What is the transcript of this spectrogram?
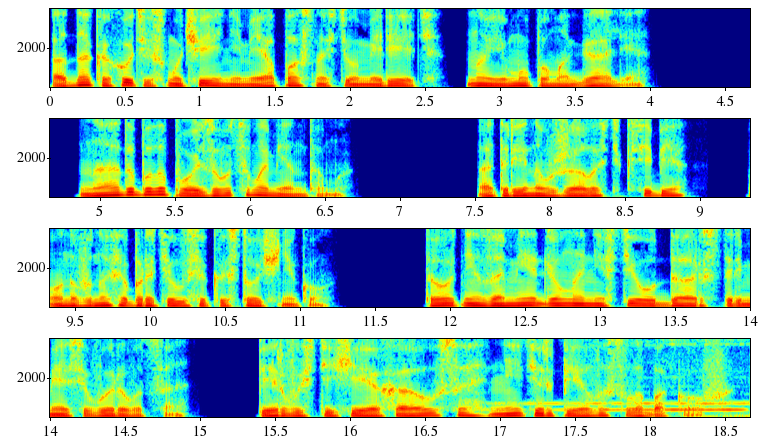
Однако хоть и с мучениями и опасностью умереть, но ему помогали. Надо было пользоваться моментом. Отринув жалость к себе, он вновь обратился к источнику. Тот не замедлил нанести удар, стремясь вырваться. Первая стихия хаоса не терпела слабаков.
